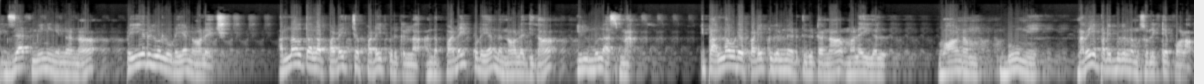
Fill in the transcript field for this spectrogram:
எக்ஸாக்ட் மீனிங் என்னன்னா பெயர்களுடைய நாலேஜ் அல்லாஹ் தாலா படைச்ச படைப்பு இருக்குல்ல அந்த படைப்புடைய அந்த நாலேஜ் தான் இல்முல் அஸ்மா. இப்ப அல்லாவுடைய படைப்புகள்னு எடுத்துக்கிட்டோன்னா மலைகள் வானம் பூமி நிறைய படைப்புகள் நம்ம சொல்லிக்கிட்டே போகலாம்.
